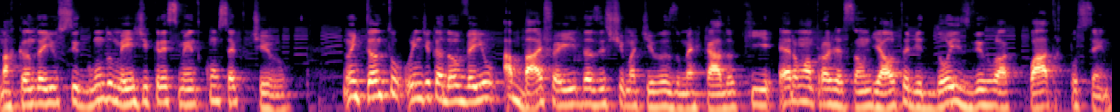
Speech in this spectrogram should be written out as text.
marcando aí o segundo mês de crescimento consecutivo. No entanto, o indicador veio abaixo aí das estimativas do mercado, que era uma projeção de alta de 2,4%.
